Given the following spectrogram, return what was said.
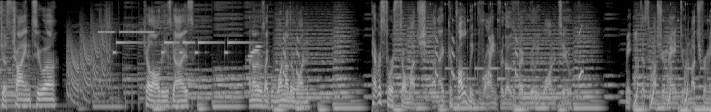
Just trying to, uh, kill all these guys. I know there was like one other one. That restores so much, and I could probably grind for those if I really wanted to. Let me eat this mushroom, it ain't doing much for me.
